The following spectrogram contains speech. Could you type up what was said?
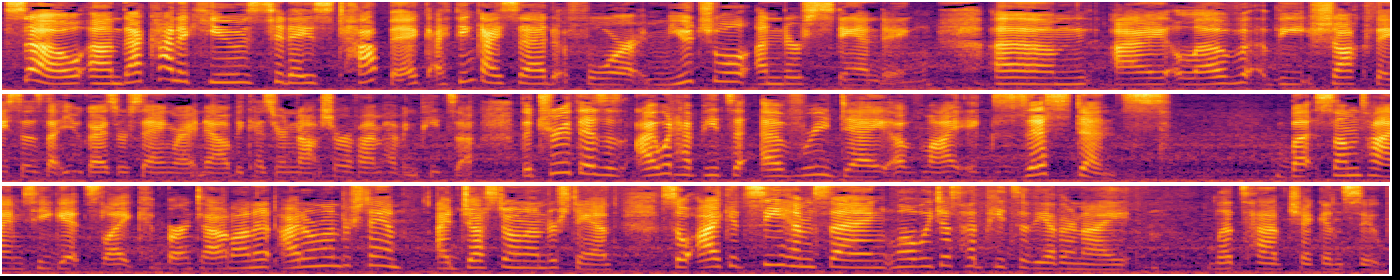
So um, that kind of cues today's topic. I think I said for mutual understanding. Um, I love the shock faces that you guys are saying right now because you're not sure if I'm having pizza. The truth is, is I would have pizza every day of my existence but sometimes he gets like burnt out on it. I don't understand. I just don't understand. So I could see him saying, Well, we just had pizza the other night let's have chicken soup.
